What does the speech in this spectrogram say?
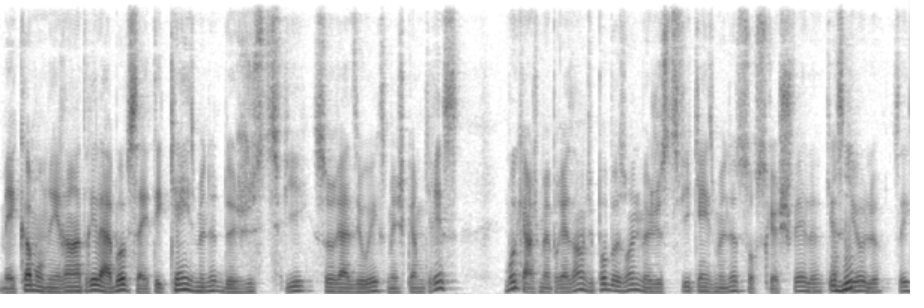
Mais comme on est rentré là-bas, ça a été 15 minutes de justifier sur Radio X. Mais je suis comme Chris. Moi, quand je me présente, j'ai pas besoin de me justifier 15 minutes sur ce que je fais. là. Qu'est-ce qu'il y a là? tu sais?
